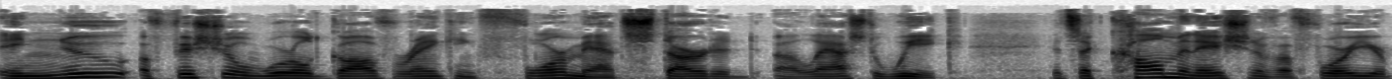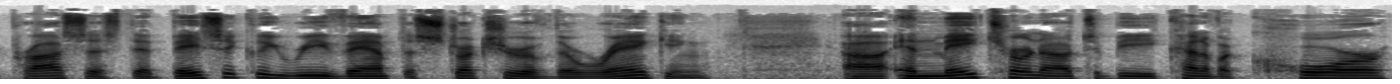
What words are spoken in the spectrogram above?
a new official world golf ranking format started uh, last week. It's a culmination of a four year process that basically revamped the structure of the ranking uh, and may turn out to be kind of a core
